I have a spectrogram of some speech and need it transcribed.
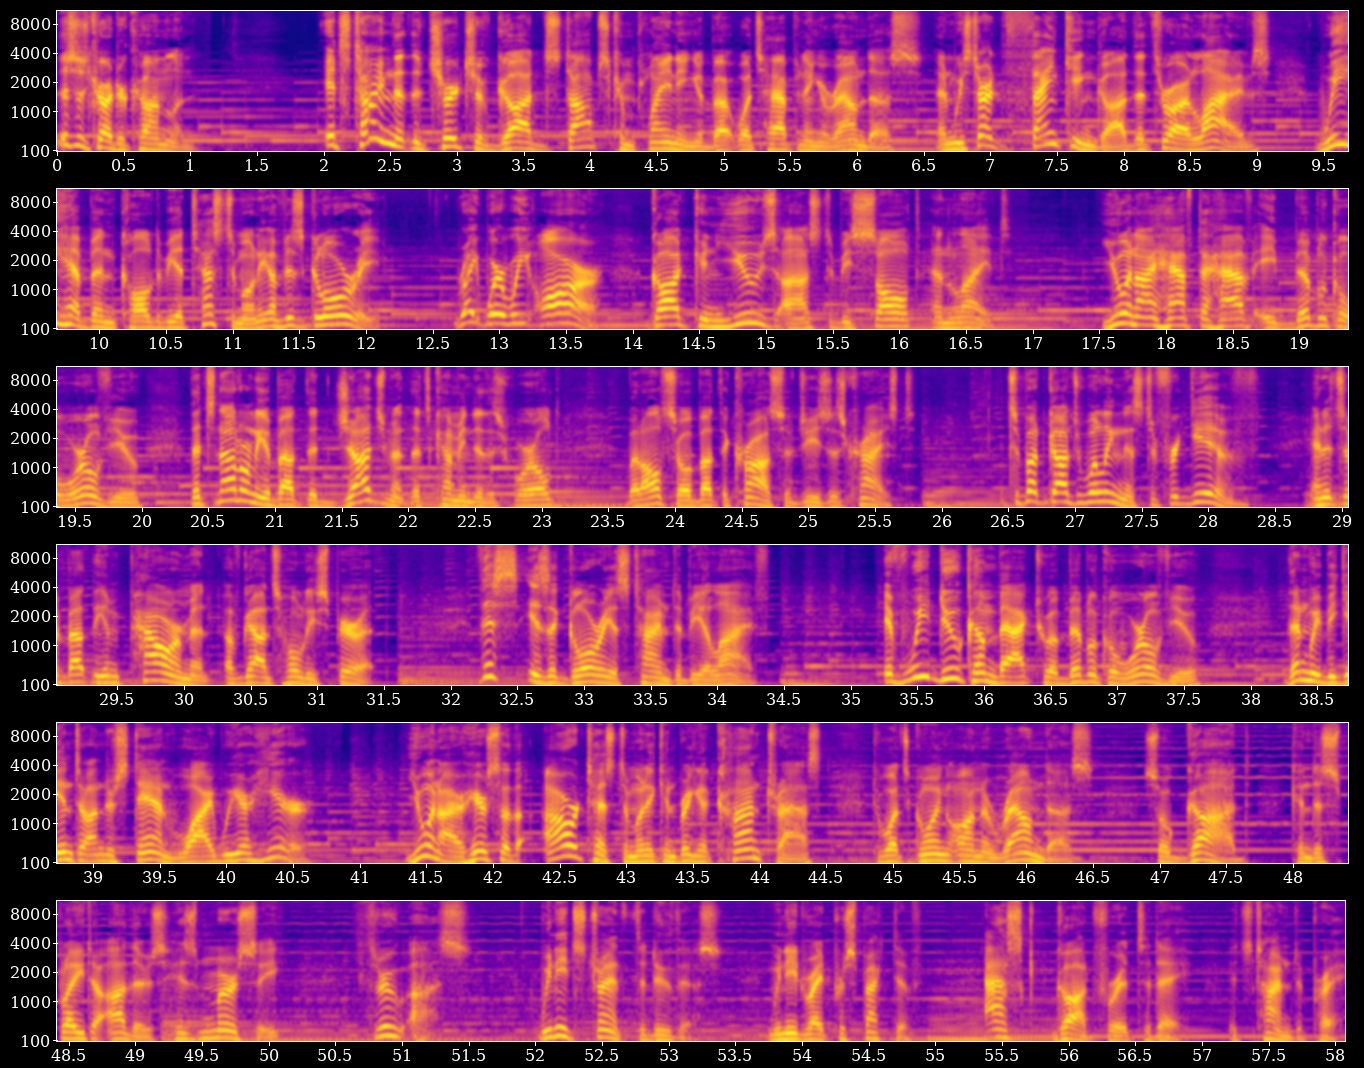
This is Carter Conlon. It's time that the Church of God stops complaining about what's happening around us and we start thanking God that through our lives, we have been called to be a testimony of His glory. Right where we are, God can use us to be salt and light. You and I have to have a biblical worldview that's not only about the judgment that's coming to this world, but also about the cross of Jesus Christ. It's about God's willingness to forgive and it's about the empowerment of God's Holy Spirit. This is a glorious time to be alive. If we do come back to a biblical worldview, then we begin to understand why we are here. You and I are here so that our testimony can bring a contrast to what's going on around us, so God can display to others His mercy through us. We need strength to do this. We need right perspective. Ask God for it today. It's time to pray.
